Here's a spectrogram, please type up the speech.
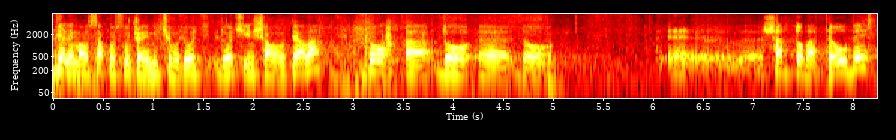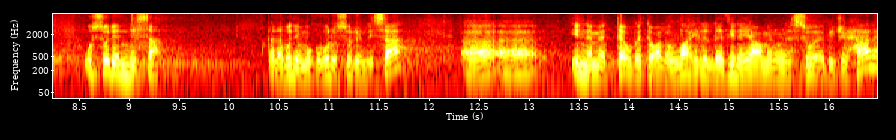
dijelima. U svakom slučaju mi ćemo doći, doći inša Allah, do, a, do, a, do e, šartova teube u suri Nisa. Kada budemo govorili u suri Nisa, inna teubetu ala Allahi lil ladina ya'maluna su'a bi jahala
